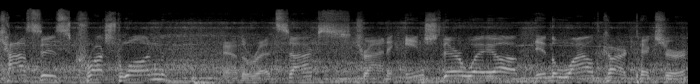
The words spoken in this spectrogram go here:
Casas crushed one. And the Red Sox trying to inch their way up in the wild card picture.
